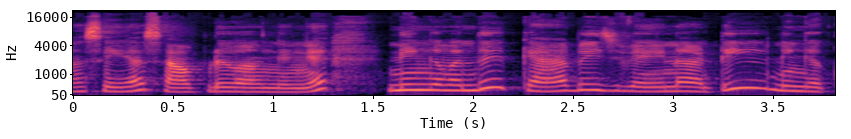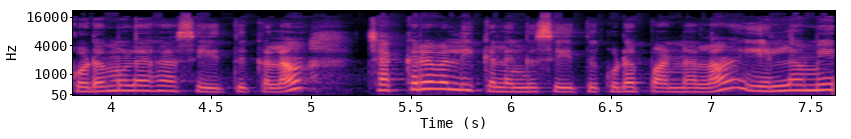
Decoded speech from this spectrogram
ஆசையாக சாப்பிடுவாங்கங்க. நீங்கள் வந்து கேபேஜ் வேணாட்டி நீங்கள் குடமிளகா சேர்த்துக்கலாம். சக்கரவள்ளி கிழங்கு சேர்த்து கூட பண்ணலாம். எல்லாமே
